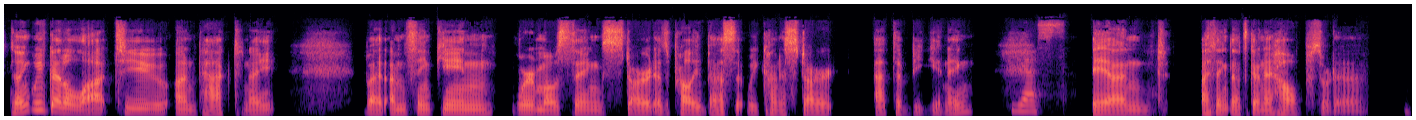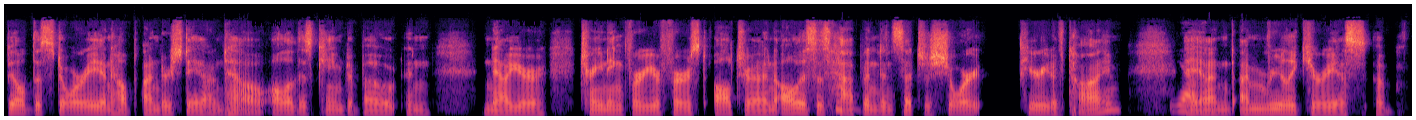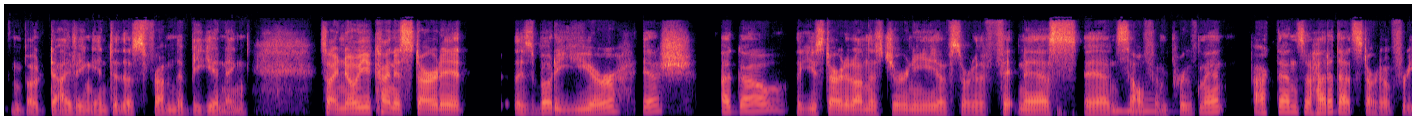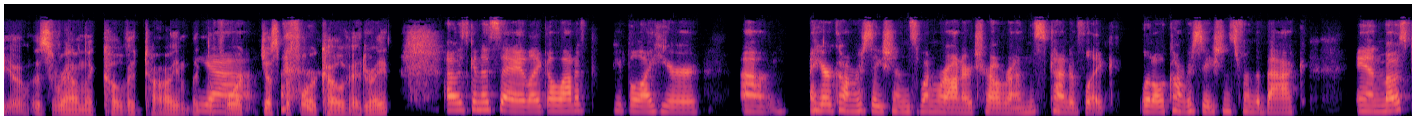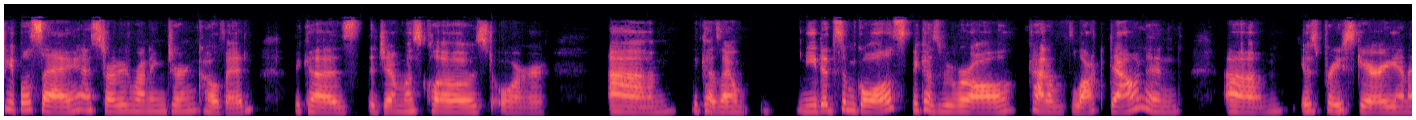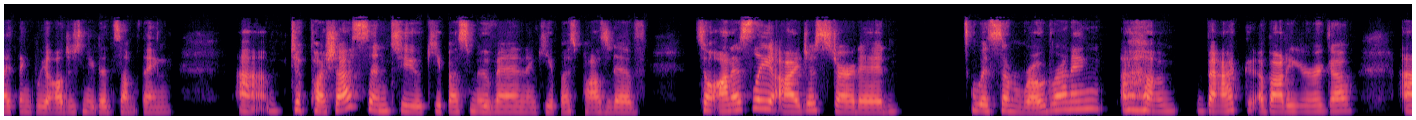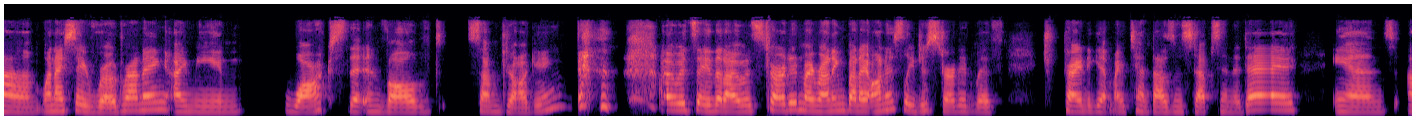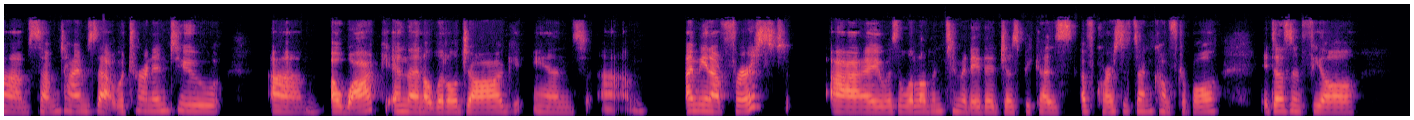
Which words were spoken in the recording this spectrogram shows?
I think we've got a lot to unpack tonight, but I'm thinking where most things start, it's probably best that we kind of start at the beginning. Yes. And I think that's going to help sort of build the story and help understand how all of this came to about. And now you're training for your first ultra, and all this has happened in such a short period of time. Yeah. And I'm really curious about diving into this from the beginning. So I know you kind of started, it's about a year ish ago that you started on this journey of sort of fitness and Mhm. self improvement back then. So how did that start out for you? It's around like COVID time, like Yeah. before, just before COVID, right? I was gonna say, like a lot of people I hear, um, I hear conversations when we're on our trail runs, kind of like little conversations from the back. And most people say I started running during COVID because the gym was closed or um, because I needed some goals because we were all kind of locked down and um, it was pretty scary. And I think we all just needed something um, to push us and to keep us moving and keep us positive. So honestly, I just started with some road running um, back about a year ago. Um, when I say road running, I mean walks that involved some jogging. I would say that I was started my running, but I honestly just started with trying to get my 10,000 steps in a day. And um, sometimes that would turn into um, a walk and then a little jog. And um, I mean, at first, I was a little intimidated just because, of course, it's uncomfortable. It doesn't feel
